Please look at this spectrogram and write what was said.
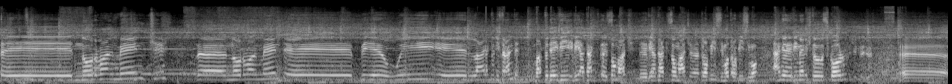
E, normalmente, e, normalmente e, we we, e, like Different, but today we, we attacked so much, we attacked so much, uh, tropissimo, tropissimo, and we managed to score. Ee,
